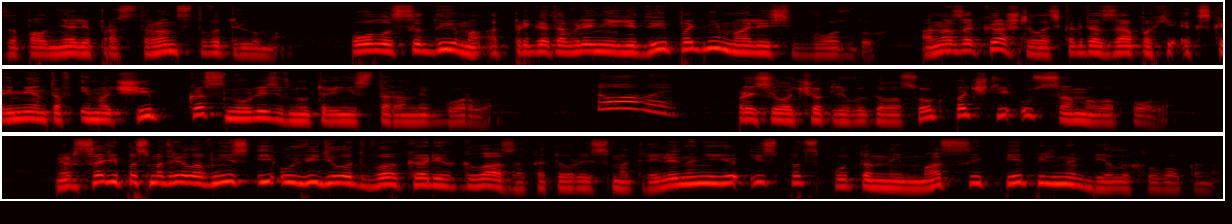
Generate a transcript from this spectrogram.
заполняли пространство трюма. Полосы дыма от приготовления еды поднимались в воздух. Она закашлялась, когда запахи экскрементов и мочи коснулись внутренней стороны горла. Спросил отчетливый голосок почти у самого пола. Мерсади посмотрела вниз и увидела два карих глаза, которые смотрели на нее из-под спутанной массы пепельно-белых локонов.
